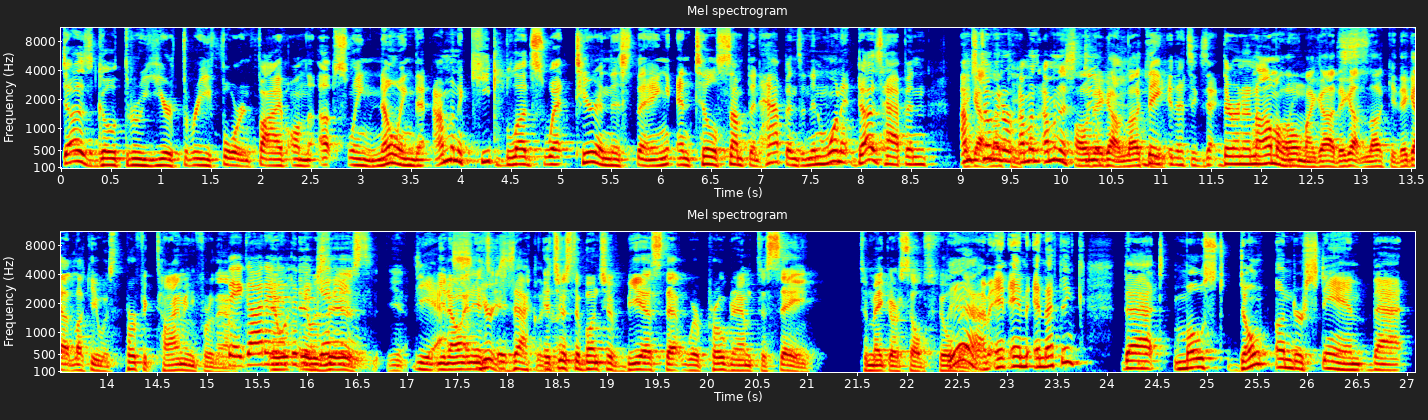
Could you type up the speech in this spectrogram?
does go through year three, four, and five on the upswing, knowing that I'm going to keep blood, sweat, tear in this thing until something happens. And then when it does happen, I'm still going to. I'm going to, I'm going to Oh, they got lucky. that's exact. They're an anomaly. oh my God, they got lucky. They got lucky. It was perfect timing for them. They got in It at wa- the it was beginning. this. Yeah. Yes, you know, and it's, you're it- exactly it's just a bunch of BS that we're programmed to say to make ourselves feel Yeah, better. Mean, and, and and I think that most don't understand that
